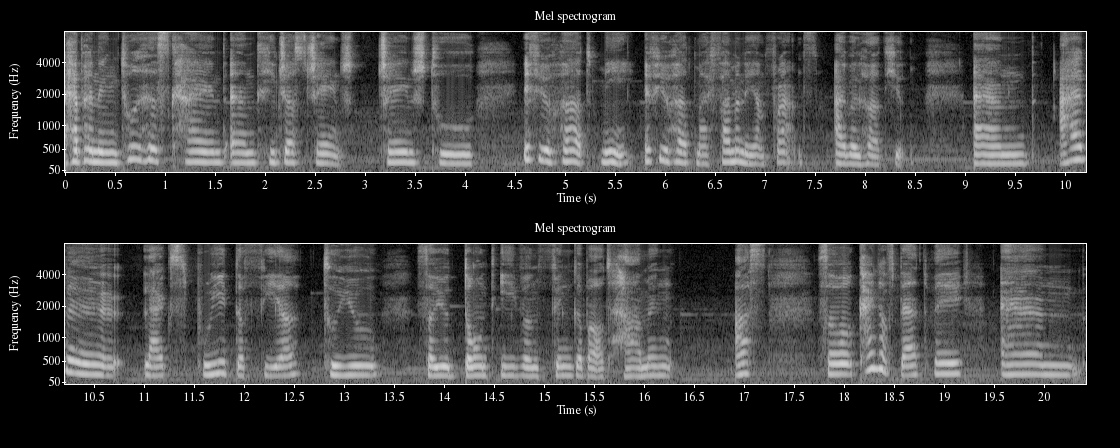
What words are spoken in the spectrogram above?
happening to his kind and he just changed. Changed to, if you hurt me, if you hurt my family and friends, I will hurt you. And I will like spread the fear to you so you don't even think about harming us. So kind of that way and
